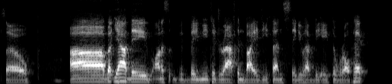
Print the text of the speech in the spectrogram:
So, uh, but yeah, they honestly they need to draft and buy a defense. They do have the eighth overall pick.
